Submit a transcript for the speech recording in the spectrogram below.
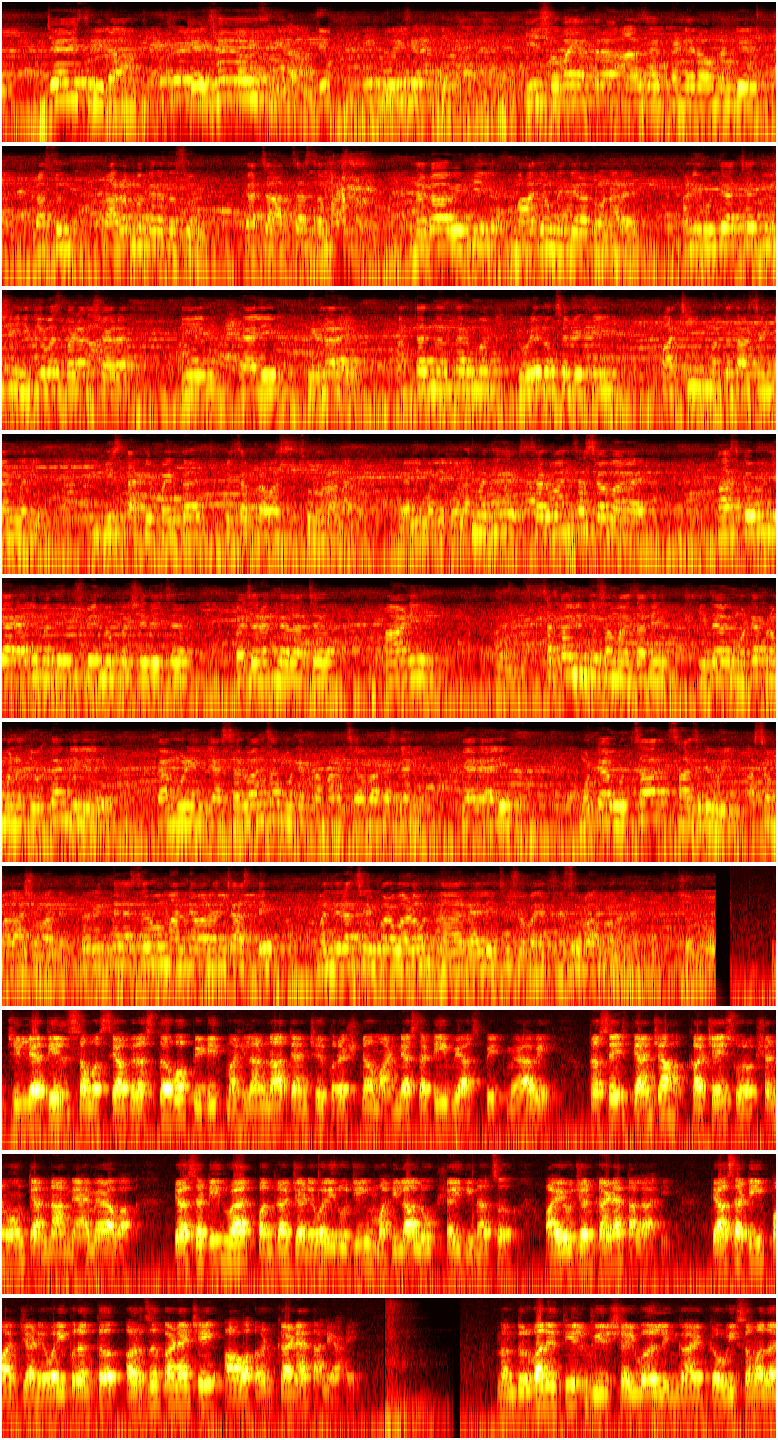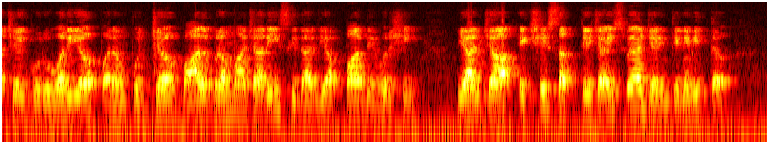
जय श्रीराम. जय जय श्रीराम. ही शोभायात्रा आज खंडेराव मंदिरपासून प्रारंभ करत असून त्याचा आजचा समारोप नगाव येथील महादेव मंदिरात होणार आहे. आणि उद्याच्या दिवशी ही दिवसभरात शहरात ही रॅली फिरणार आहे. आणि त्यानंतर मग धुळे लोकसभेतील पाचही मतदारसंघांमध्ये वीस तारखेपर्यंत तिचा प्रवास सुरू राहणार. आहे रॅलीमध्ये कोणा मध्ये सर्वांचा सहभाग आहे. खास करून या रॅलीमध्ये विश्व हिंदू परिषदेचं बजरंग दलाचं आणि सकल हिंदू समाजाने इथं मोठ्या प्रमाणात योगदान दिलेलं आहे. त्यामुळे या सर्वांचा मोठ्या प्रमाणात सहभाग असल्याने या रॅलीत मोठ्या उत्साहात साजरी होईल असं मला आशावाद आहे तर एकदा सर्व मान्यवरांच्या हस्ते मंदिरात श्रीफळ वाढवून रॅलीची शोभायात्रा सुरुवात होणार आहे. जिल्ह्यातील समस्याग्रस्त व पीडित महिलांना त्यांचे प्रश्न मांडण्यासाठी व्यासपीठ मिळावे. तसेच त्यांच्या हक्काचे संरक्षण होऊन त्यांना न्याय मिळावा. यासाठी धुळ्यात पंधरा जानेवारी रोजी महिला लोकशाही दिनाचं आयोजन करण्यात आलं आहे. त्यासाठी पाच जानेवारी पर्यंत अर्ज करण्याचे आवाहन करण्यात आले आहे. नंदुरबार येथील वीरशैव लिंगायत गवळी समाजाचे गुरुवर्य परमपूज्य बालब्रह्मचारी सिदाजी अप्पा देवर्षी यांच्या एकशे सत्तेचाळीसव्या जयंतीनिमित्त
